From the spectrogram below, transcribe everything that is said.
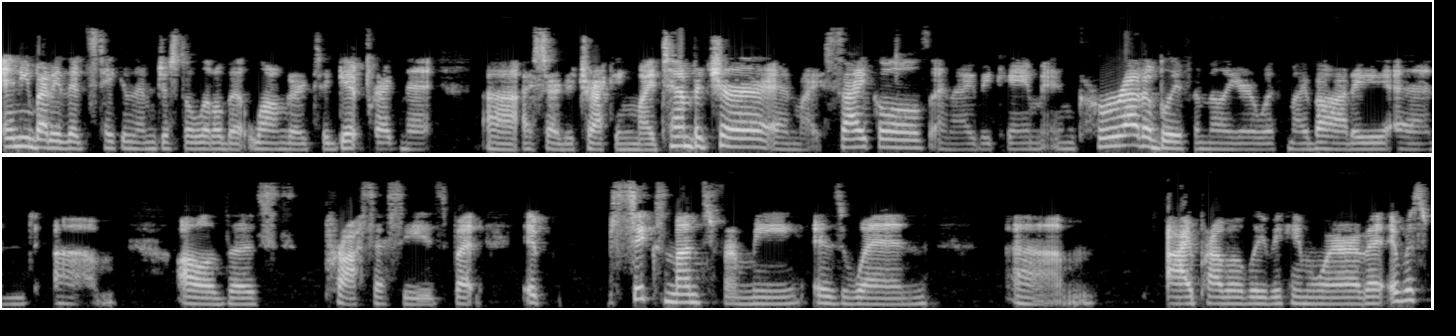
anybody that's taken them just a little bit longer to get pregnant, uh, I started tracking my temperature and my cycles, and I became incredibly familiar with my body and um, all of those processes. But it six months for me is when um, I probably became aware of it. It was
